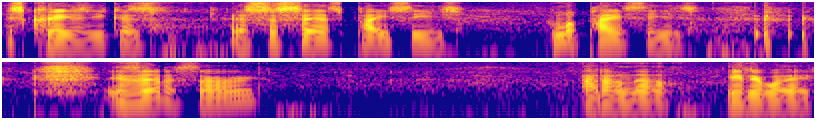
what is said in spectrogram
It's crazy because it says Pisces. I'm a Pisces. Is that a sign? I don't know. Either way,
